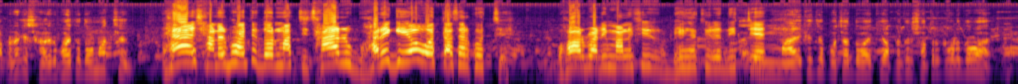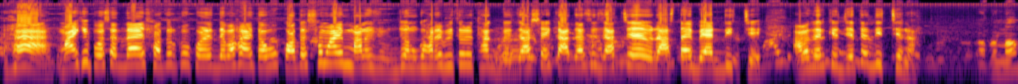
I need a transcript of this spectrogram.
আপনারা কি ষাঁড়ের ভয়তে দৌড়াচ্ছেন হ্যাঁ ষাঁড়ের ভয়তে দৌড় মারছি ষাঁড় ঘরে গিয়েও অত্যাচার করছে। ঘর বাড়ি মানুষের ভেঙে চুরে দিচ্ছে। মাইকে যে প্রচার দেওয়া হয় কি আপনাদের সতর্ক করে দেওয়া হয়? হ্যাঁ মাইকে প্রসাদ দেয় সতর্ক করে দেওয়া হয়। তবু কত সময় মানুষজন ঘরের ভিতরে থাকবে? যার সেই কাজ আছে যাচ্ছে রাস্তায় ব্যাট দিচ্ছে। আমাদেরকে যেতে দিচ্ছে না। আপনার নাম?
